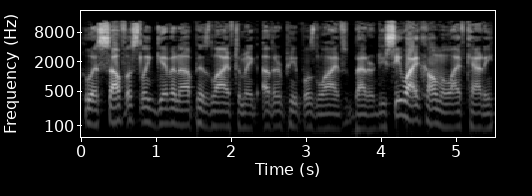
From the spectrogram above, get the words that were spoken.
who has selflessly given up his life to make other people's lives better. Do you see why I call him a life caddy?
